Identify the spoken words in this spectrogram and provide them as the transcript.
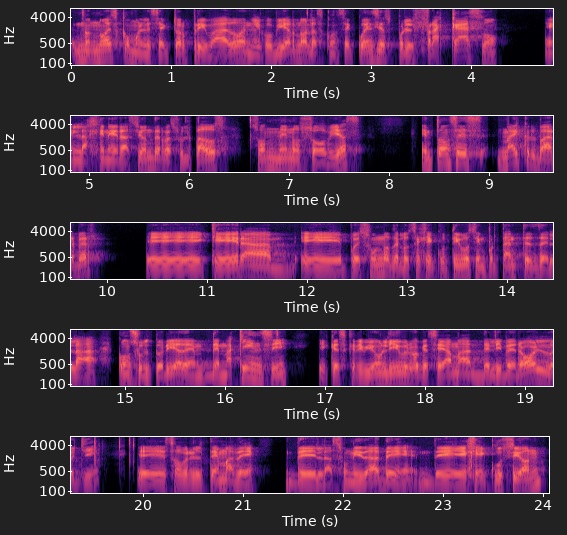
No, no es como en el sector privado, en el gobierno las consecuencias por el fracaso en la generación de resultados son menos obvias. Entonces, Michael Barber, eh, que era eh, pues uno de los ejecutivos importantes de la consultoría de, McKinsey y que escribió un libro que se llama Deliverology sobre el tema de, las unidades de ejecución,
